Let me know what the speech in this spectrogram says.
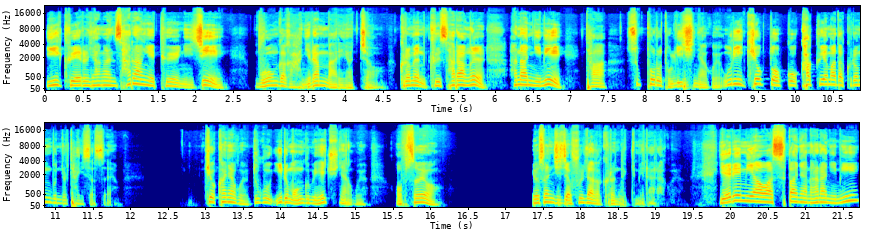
이 교회를 향한 사랑의 표현이지 무언가가 아니란 말이었죠. 그러면 그 사랑을 하나님이 다 수포로 돌리시냐고요. 우리 기억도 없고 각 교회마다 그런 분들 다 있었어요. 기억하냐고요. 누구 이름 언급이 해주냐고요. 없어요. 여선지자 훌다가 그런 느낌이라라고요. 예레미야와 스바냐는 하나님이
